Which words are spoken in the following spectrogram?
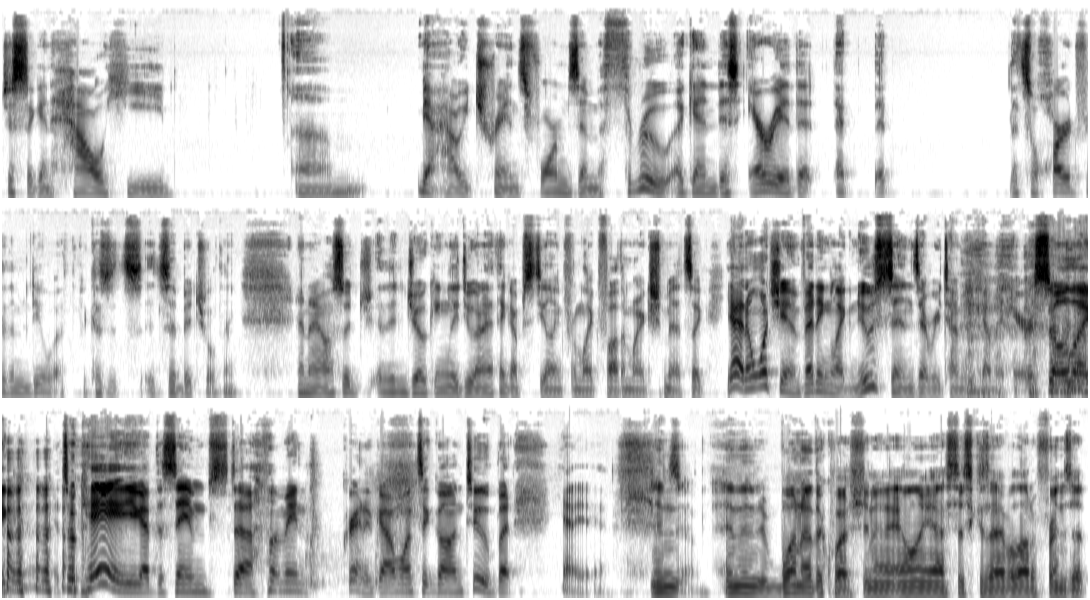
just again how he, um, yeah, how he transforms them through again this area that that that that's so hard for them to deal with because it's it's a habitual thing. And I also j- then jokingly do, and I think I'm stealing from like Father Mike Schmitz, like, yeah, I don't want you inventing like new sins every time you come in here. So like, it's okay, you got the same stuff. I mean, granted, God wants it gone too, but yeah, yeah, yeah. And So- and then one other question. and I only ask this because I have a lot of friends that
